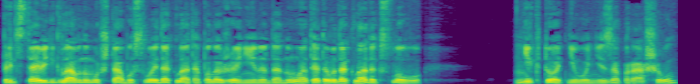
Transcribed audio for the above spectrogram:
представить главному штабу свой доклад о положении на Дону, от этого доклада, к слову, никто от него не запрашивал,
